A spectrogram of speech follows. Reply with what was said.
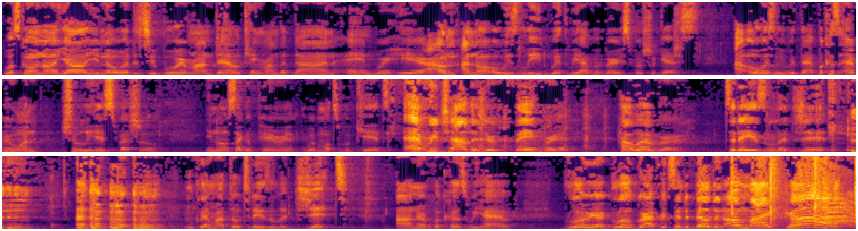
What's going on, y'all? You know it. It's your boy Rondell King Rondadon, and we're here. I, I know I always lead with we have a very special guest. I always lead with that because everyone truly is special. You know, it's like a parent with multiple kids. Every child is your favorite. However, today is legit. I'm clearing my throat. Today is a legit honor because we have Gloria Glow Graphics in the building. Oh my God!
